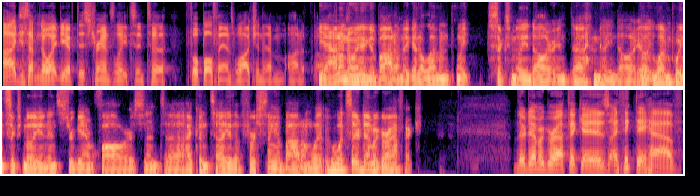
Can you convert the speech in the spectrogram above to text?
I just have no idea if this translates into football fans watching them on a. yeah, I don't know anything about them. They got eleven point six million dollar uh, million dollar eleven point six million Instagram followers, and uh, I couldn't tell you the first thing about them. What, what's their demographic? Their demographic is, I think they have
